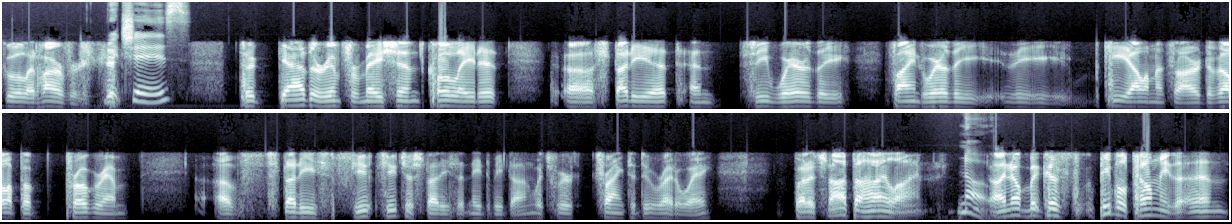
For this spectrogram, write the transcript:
school at Harvard, which is to gather information, collate it, uh, study it, and see where the find where the the key elements are. Develop a program of studies, future studies that need to be done, which we're trying to do right away. But it's not the High Line. No, I know because people tell me that, and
